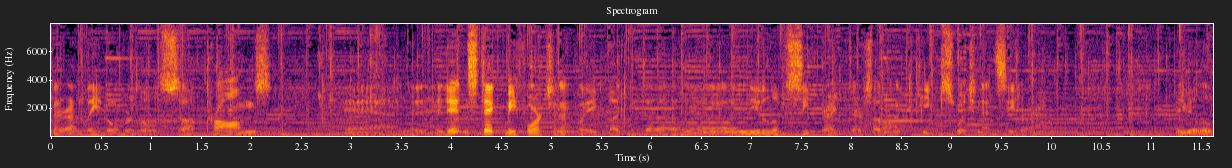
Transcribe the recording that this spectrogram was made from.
there. I laid over those uh, prongs and it, it, didn't stick me fortunately, but uh, yeah, I need a little seat right there so I don't have to keep switching that seat around. Maybe a little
